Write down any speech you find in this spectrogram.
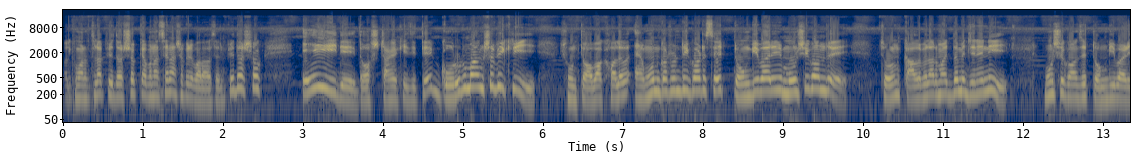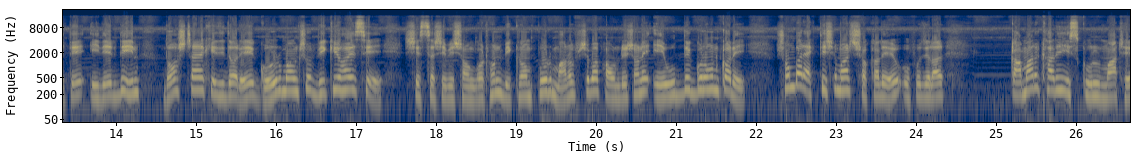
ওয়েলকাম রহমতুল্লাহ প্রিয় দর্শক, কেমন আছেন? আশা করি ভালো আছেন। প্রিয় দর্শক, এই ঈদে দশ টাকা কেজিতে গরুর মাংস বিক্রি, শুনতে অবাক হলেও এমন ঘটনাটি ঘটেছে টঙ্গিবাড়ির মুন্সীগঞ্জে। চলুন কালবেলার মাধ্যমে জেনে নিই। মুন্সীগঞ্জের টঙ্গিবাড়িতে ঈদের দিন দশ টাকা কেজি দরে গরুর মাংস বিক্রি হয়েছে। স্বেচ্ছাসেবী সংগঠন বিক্রমপুর মানব সেবা ফাউন্ডেশনে এই উদ্যোগ গ্রহণ করে। সোমবার একত্রিশে মার্চ সকালে উপজেলার কামারখালী স্কুল মাঠে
